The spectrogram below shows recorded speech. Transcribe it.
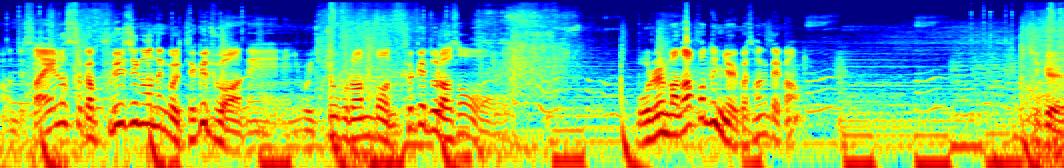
아, 근데 사일러스가 프리징하는 걸 되게 좋아하네. 이거 이쪽으로 한번 크게 돌아서 모를만 하거든요 이거 상대가. 지금.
